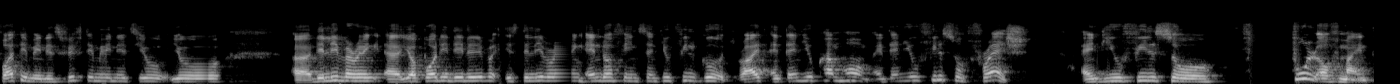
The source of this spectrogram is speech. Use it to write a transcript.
40 minutes, 50 minutes, you, you, uh, delivering uh, your body deliver is delivering endorphins and you feel good right and then you come home and then you feel so fresh and you feel so full of mind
